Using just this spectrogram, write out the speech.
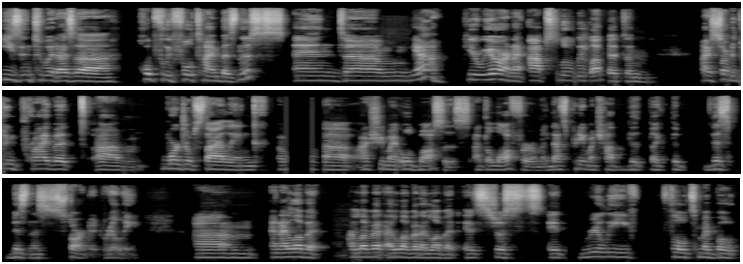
ease into it as a hopefully full time business. And um, yeah, here we are, and I absolutely love it. And I started doing private um, wardrobe styling. Uh, actually, my old bosses at the law firm, and that's pretty much how the like the this business started, really. Um, and I love it. I love it. I love it. I love it. It's just it really floats my boat.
